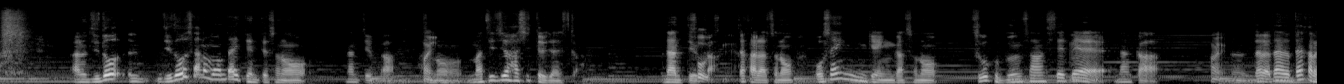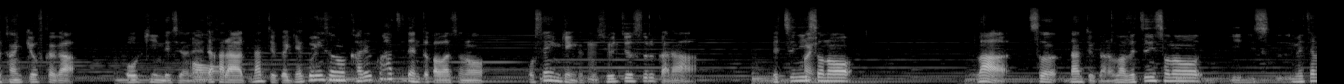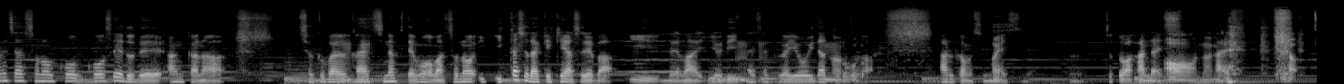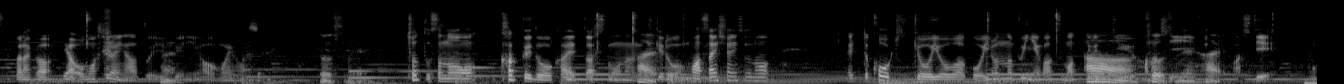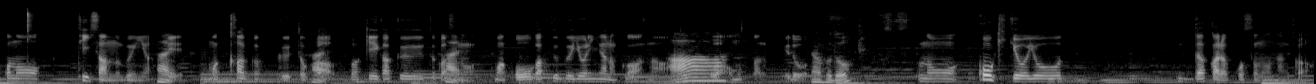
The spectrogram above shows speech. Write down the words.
あの、自動、自動車の問題点って、その、なんていうか、はいその、街中走ってるじゃないですか。なんていうか。そうねだから、その、汚染源が、その、すごく分散してて、なんか、はいうん、だから、だから、だから環境負荷が大きいんですよね。だから、なんていうか、逆にその火力発電とかは、その、汚染源が集中するから、別にその、まあ、そう、なんていうかな。まあ別にその、いめちゃめちゃその高高精度で安価な触媒を開発しなくても、まあそのい一箇所だけケアすればいいんで、まあより対策が容易だってことがあるかもしれないですね。うん、ちょっとわかんないです。ああ、なるほど。はいい、や、なかなか、いや、面白いなというふうには思いましたね。そうですね。ちょっとその角度を変えた質問なんですけど、まあ最初にその、えっと、後期教養はこういろんな分野が集まってるっていうあーそう話ですね。はい。がまして、この T さんの分野って、はい。まあ、科学とかはい。化学とかはい。その、まあ、工学部寄りなのかなとは思ったんですけどなるほど。その後期教養だからこそのなんか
